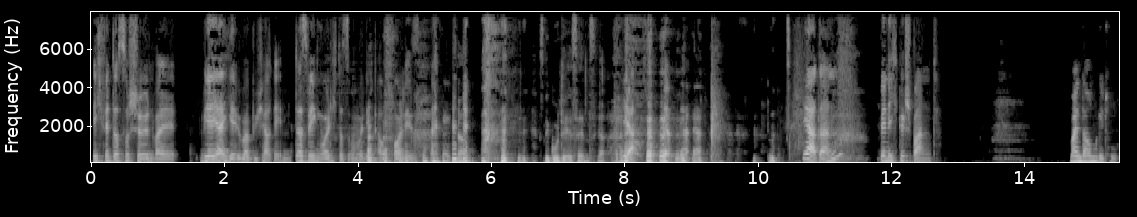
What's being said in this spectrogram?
Ich finde das so schön, weil wir ja hier über Bücher reden. Deswegen wollte ich das unbedingt auch vorlesen. Ja. das ist eine gute Essenz, ja. Ja, ja, ja, ja. ja dann bin ich gespannt. Mein Daumen geht hoch.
